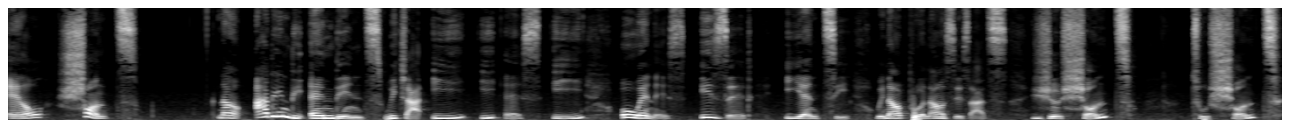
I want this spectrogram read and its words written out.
elle chante. Now, adding the endings, which are E, ES, E, ONS, EZ, ENT, we now pronounce this as je chante, tu chantes,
